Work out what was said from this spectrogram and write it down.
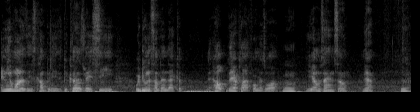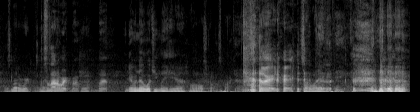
any one of these companies because Gotcha. they see we're doing something that could help their platform as well. Mm. You get what I'm saying? So yeah, Yeah, it's a lot of work. it's a lot of work, bro. Yeah. But You never know what you may hear on the Lost Chronicles podcast. word, word. It's talk about everything. Everything.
